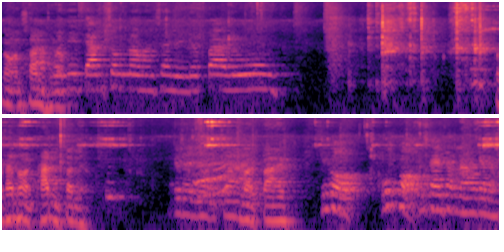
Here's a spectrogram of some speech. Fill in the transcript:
น้องอันสั้นฝากพี่กน้ดองติดตามช่องน้องอันซันในเด้อป้าลุงประธานหอดพันตอนเนี่ยก็ได้หน่อยจ้าหอดปลายที่หอบอุ้งหอบใช้ทำงานกันนะ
